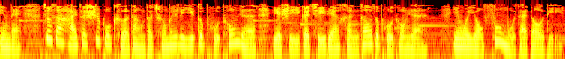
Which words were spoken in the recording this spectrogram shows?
因为就算孩子势不可挡的成为了一个普通人，也是一个起点很高的普通人，因为有父母在兜底。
